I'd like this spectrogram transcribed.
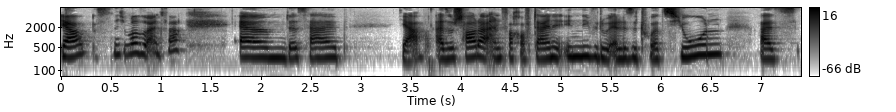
Ja, das ist nicht immer so einfach. Ähm, deshalb, ja, also schau da einfach auf deine individuelle Situation als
